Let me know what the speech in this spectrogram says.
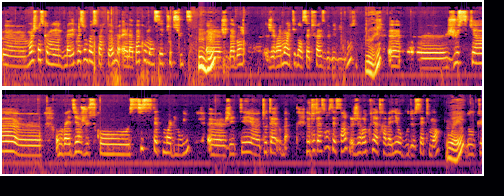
euh, moi, je pense que mon, ma dépression postpartum, elle n'a pas commencé tout de suite. -hmm. euh, D'abord, j'ai vraiment été dans cette phase de baby blues. Oui. jusqu'à, on va dire, jusqu'aux 6-7 mois de Louis. J'étais total. Bah, de toute façon, c'est simple. J'ai repris à travailler au bout de 7 mois. Oui. Donc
